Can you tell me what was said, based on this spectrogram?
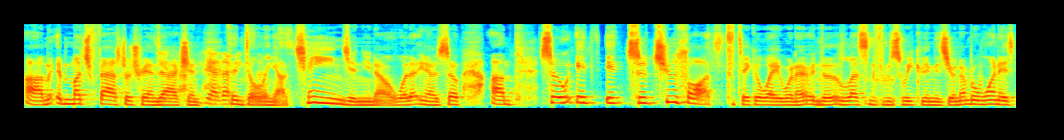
um, a much faster transaction yeah, that than doling sense. out change and you know what you know. So um, so it it so two thoughts to take away when I, the lesson from Sweetgreen this year. Number one is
